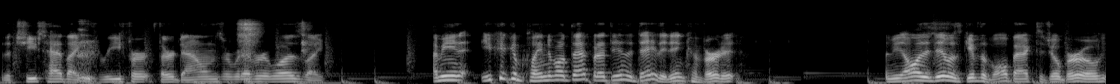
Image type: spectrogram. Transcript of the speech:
the Chiefs had like three for third downs or whatever it was, like I mean, you could complain about that, but at the end of the day, they didn't convert it. I mean, all they did was give the ball back to Joe Burrow.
